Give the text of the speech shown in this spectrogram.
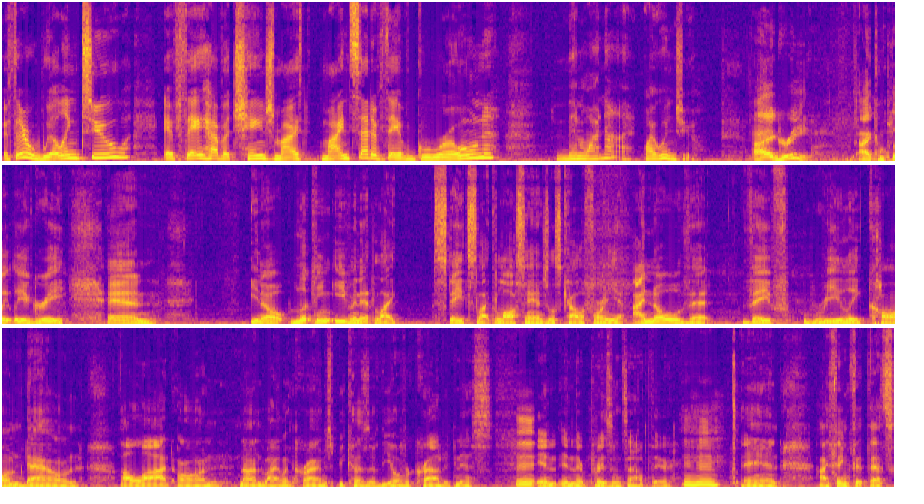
If they're willing to, if they have a changed my, mindset, if they have grown, then why not? Why wouldn't you? I agree. I completely agree. And, you know, looking even at like states like Los Angeles, California, I know that they've really calmed down a lot on nonviolent crimes because of the overcrowdedness mm. in, in their prisons out there. Mm-hmm. And I think that that's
